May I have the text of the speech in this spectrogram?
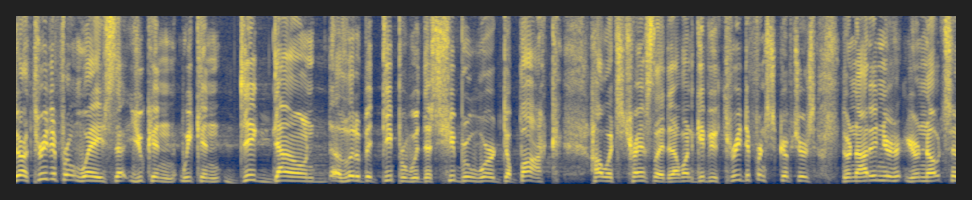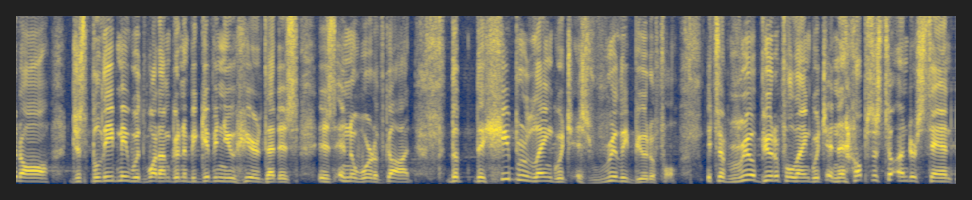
there are three different ways that you can, we can dig down a little bit deeper with this Hebrew word dabak, how it's translated. I want to give you three different scriptures. They're not in your, your notes at all. Just believe me with what I'm going to be giving you here that is, is in the Word of God. The, the Hebrew language is really beautiful. It's a real beautiful language, and it helps us to understand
